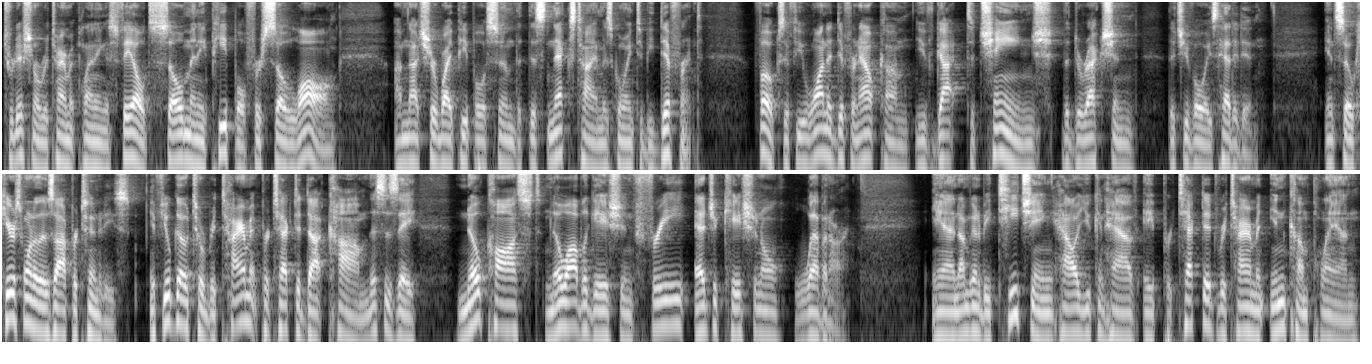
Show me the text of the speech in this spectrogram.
traditional retirement planning has failed so many people for so long. I'm not sure why people assume that this next time is going to be different. Folks, if you want a different outcome, you've got to change the direction that you've always headed in. And so here's one of those opportunities. If you'll go to retirementprotected.com, this is a no cost, no obligation, free educational webinar. And I'm going to be teaching how you can have a protected retirement income plan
